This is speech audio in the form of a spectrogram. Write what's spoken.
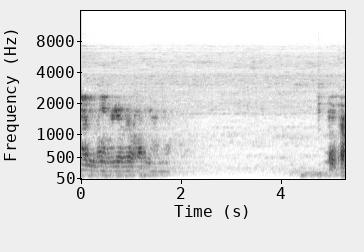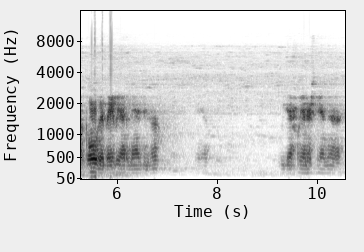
Gotta be laying real, real heavy on you. Been a tough go of it lately, I'd imagine, huh? Yeah. We definitely understand that.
